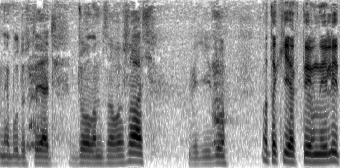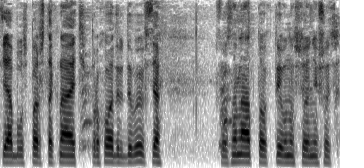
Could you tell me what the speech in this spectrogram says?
Не буду стояти бджолам заважати. Відійду. Отакий активний літ. Я був спершу так навіть проходив, дивився, що занадто активно сьогодні щось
